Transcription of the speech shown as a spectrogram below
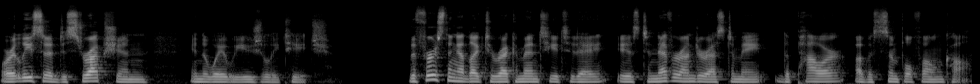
or at least a disruption in the way we usually teach. The first thing I'd like to recommend to you today is to never underestimate the power of a simple phone call.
